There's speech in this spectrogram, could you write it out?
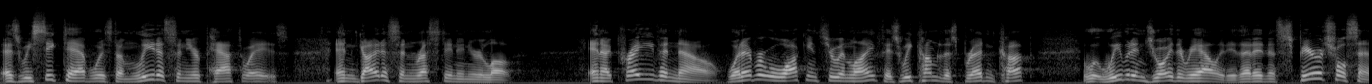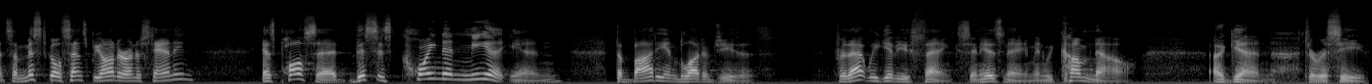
As we seek to have wisdom, lead us in your pathways and guide us in resting in your love. And I pray even now, whatever we're walking through in life, as we come to this bread and cup, we would enjoy the reality that in a spiritual sense, a mystical sense beyond our understanding, as Paul said, this is koinonia in the body and blood of Jesus. For that we give you thanks in his name, and we come now again to receive.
